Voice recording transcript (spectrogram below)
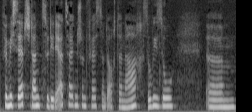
Für mich selbst stand zu DDR-Zeiten schon fest und auch danach sowieso, ähm,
